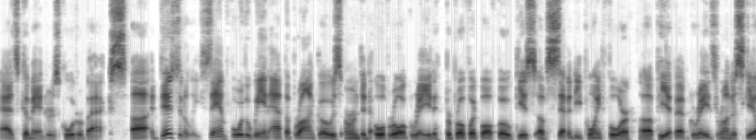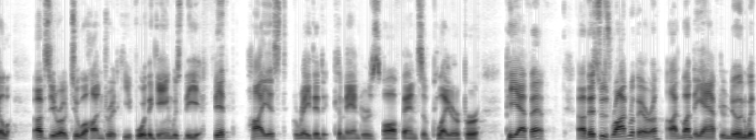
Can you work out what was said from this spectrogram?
as Commanders quarterbacks. Uh, additionally, Sam for the win at the Broncos earned an overall grade for Pro Football Focus of 70.4. Uh, PFF grades are on a scale of 0 to 100. He for the game was the fifth highest graded Commanders offensive player per PFF. Uh, this was Ron Rivera on Monday afternoon with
